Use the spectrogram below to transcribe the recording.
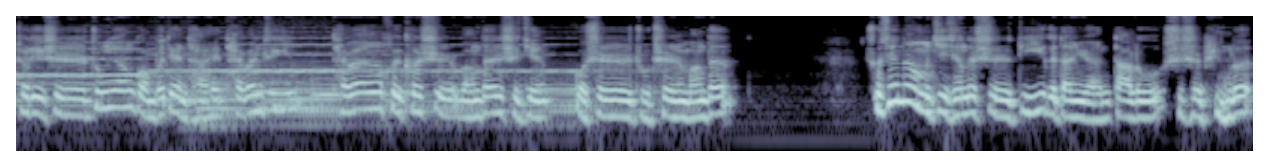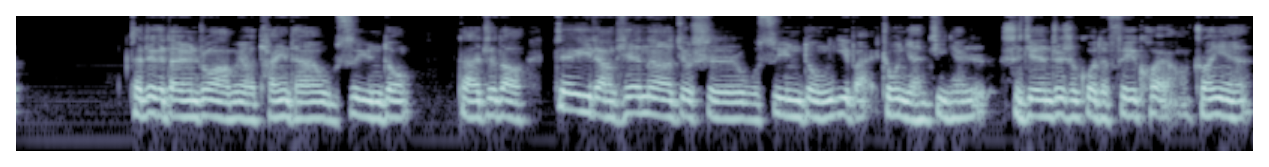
这里是中央广播电台台湾之音，台湾会客室王丹时间，我是主持人王丹。首先呢，我们进行的是第一个单元大陆时事评论。在这个单元中啊，我们要谈一谈五四运动。大家知道，这一两天呢，就是五四运动一百周年纪念日，时间真是过得飞快啊！转眼，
